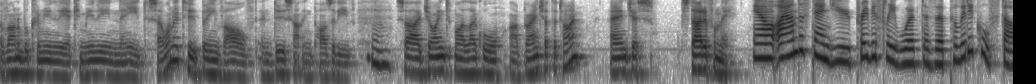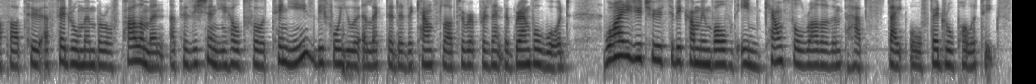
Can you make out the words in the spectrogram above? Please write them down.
a vulnerable community, a community in need. So I wanted to be involved and do something positive. Mm. So I joined my local uh, branch at the time and just started from there. Now, I understand you previously worked as a political staffer to a federal member of parliament, a position you held for 10 years before you were elected as a councillor to represent the Granville ward. Why did you choose to become involved in council rather than perhaps state or federal politics?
